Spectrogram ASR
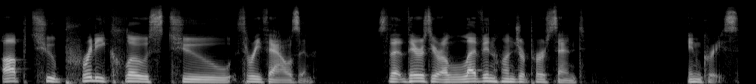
up to pretty close to 3,000. So that there's your 1100% increase.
